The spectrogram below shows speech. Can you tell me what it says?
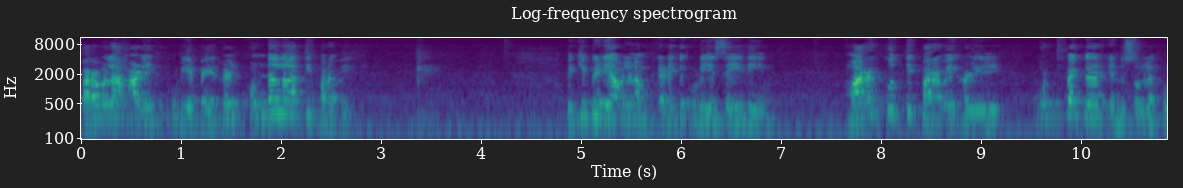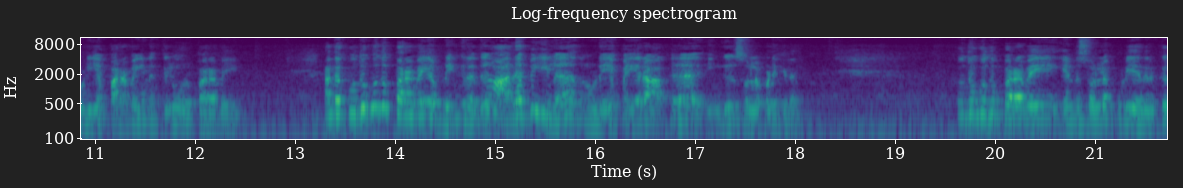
பரவலாக அழைக்கக்கூடிய பெயர்கள் கொண்டலாத்தி பறவை. விக்கிபீடியாவில் நமக்கு கிடைக்கக்கூடிய செய்தி மரக்குத்தி பறவைகளில் உட்பெக்கர் என்று சொல்லக்கூடிய பறவை இனத்தில் ஒரு பறவை. அந்த குதுகுது பறவை அப்படிங்கிறது அரபியில அதனுடைய பெயராக இங்கு சொல்லப்படுகிறது. குதுகுது பறவை என்று சொல்லக்கூடியதற்கு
